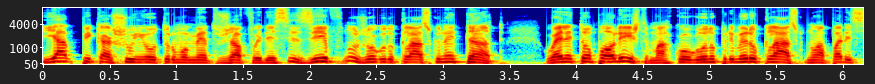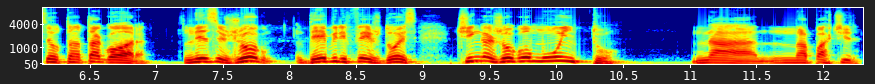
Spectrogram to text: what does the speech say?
Iago Pikachu em outro momento já foi decisivo, no jogo do Clássico nem tanto. O Wellington Paulista marcou gol no primeiro Clássico, não apareceu tanto agora. Nesse jogo, David fez dois. Tinga jogou muito na, na partida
